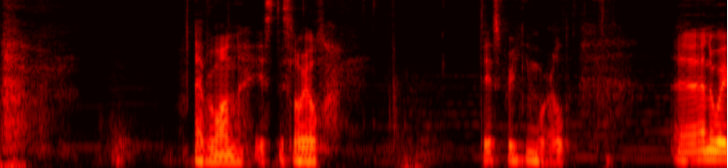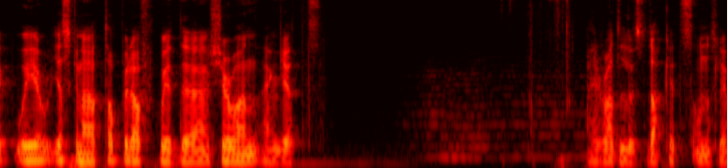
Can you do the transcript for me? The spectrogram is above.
everyone is disloyal. This freaking world. Uh, anyway, we're just gonna top it off with uh, Shirvan and get... I'd rather lose the ducats, honestly.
